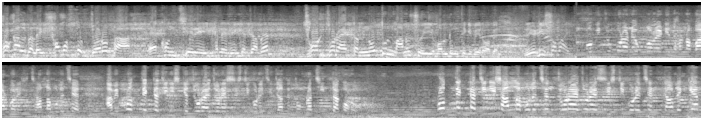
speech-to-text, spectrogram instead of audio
সকালবেলা এই সমস্ত জড়তা এখন ছেড়ে এখানে রেখে যাবেন। ঝরঝরা একটা নতুন মানুষ এই হলরুম থেকে বের হবেন। রেডি সবাই? পবিত্র ধারণা আল্লাহ বলেছেন, আমি প্রত্যেকটা জিনিসকে জোড়ায় জোড়ায় সৃষ্টি করেছি যাতে তোমরা চিন্তা করো। প্রত্যেকটা জিনিস আল্লাহ বলেছেন, জোড়ায় জোড়ায় সৃষ্টি করেছেন। তাহলে কেন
